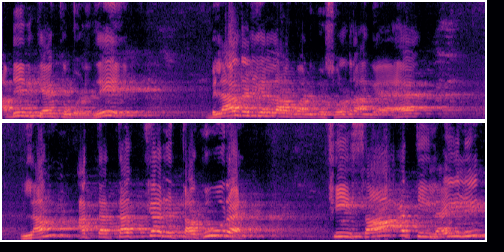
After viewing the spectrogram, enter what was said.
அப்படின்னு கேட்கும் பொழுது பிலால் அலி அல்லாஹ் அன்பு சொல்கிறாங்க லம் அத்த தக்கரு தகூரன். ஃபி சாத்தி லைலின்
